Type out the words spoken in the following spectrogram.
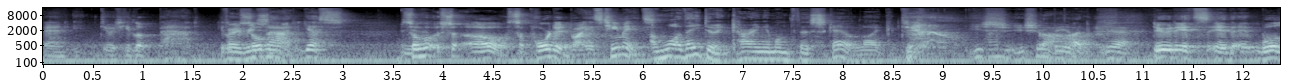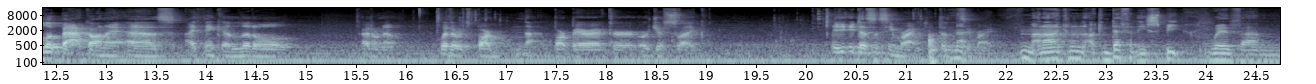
and he, dude, he looked bad. He Very looked so recently. bad. Yes. So, so oh, supported by his teammates. And what are they doing? Carrying him onto the scale? Like, you, sh- you shouldn't be like, yeah. Dude, it's it, it. We'll look back on it as I think a little, I don't know, whether it's bar not barbaric or, or just like. It, it doesn't seem right. It doesn't No. seem right. Mm, And I can I can definitely speak with um,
